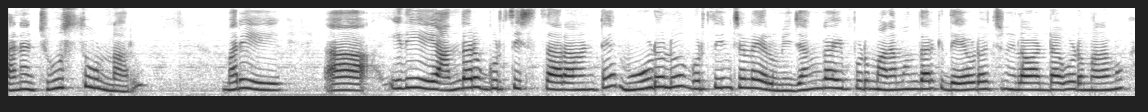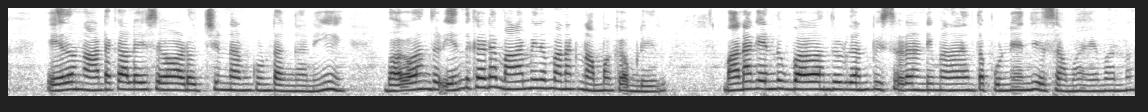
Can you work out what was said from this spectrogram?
ఆయన చూస్తూ ఉన్నారు. మరి ఇది అందరూ గుర్తిస్తారా అంటే మూడులు గుర్తించలేరు. నిజంగా ఇప్పుడు మన ముందరికి దేవుడు వచ్చి నిలబడ్డా కూడా మనము ఏదో నాటకాలు వేసేవాడు వచ్చిండు అనుకుంటాం కానీ భగవంతుడు ఎందుకంటే మన మీద మనకు నమ్మకం లేదు. మనకెందుకు భగవంతుడు కనిపిస్తాడండి? మనం ఎంత పుణ్యం చేసామా ఏమన్నా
